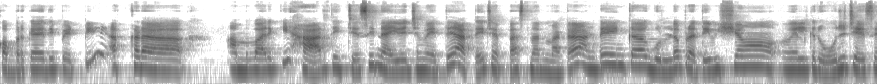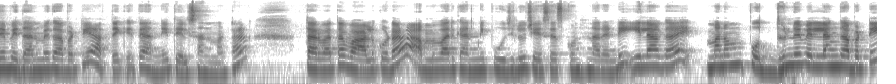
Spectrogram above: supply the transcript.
కొబ్బరికాయ అది పెట్టి అక్కడ అమ్మవారికి హారతి ఇచ్చేసి నైవేద్యం అయితే అత్తయ్య చెప్పేస్తున్నారు అనమాట అంటే ఇంకా గుళ్ళో ప్రతి విషయం వీళ్ళకి రోజు చేసే విధానమే కాబట్టి అత్తయ్యకి అయితే అన్నీ తెలుసు అనమాట తర్వాత వాళ్ళు కూడా అమ్మవారికి అన్ని పూజలు చేసేసుకుంటున్నారండి. ఇలాగా మనం పొద్దున్నే వెళ్ళాం కాబట్టి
